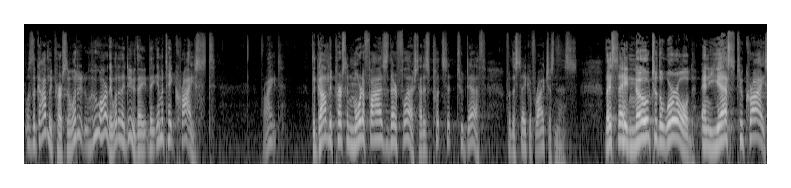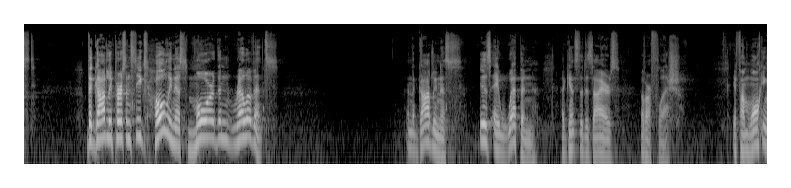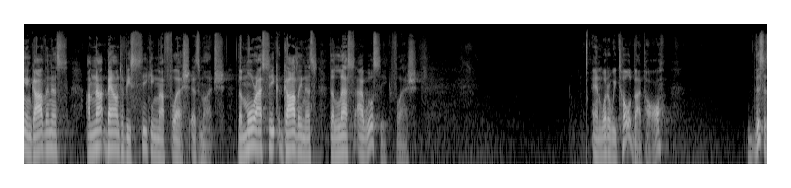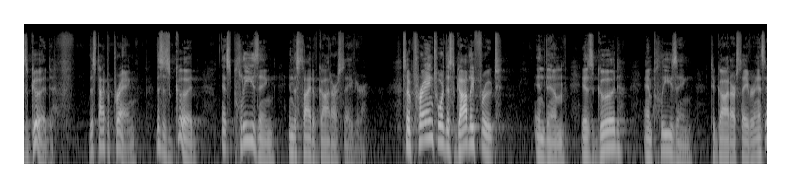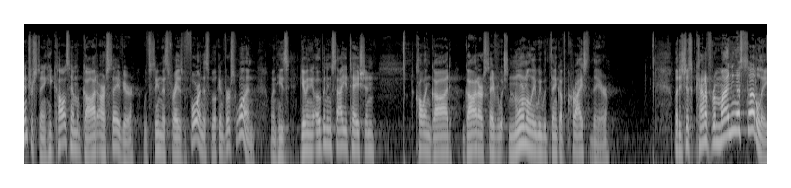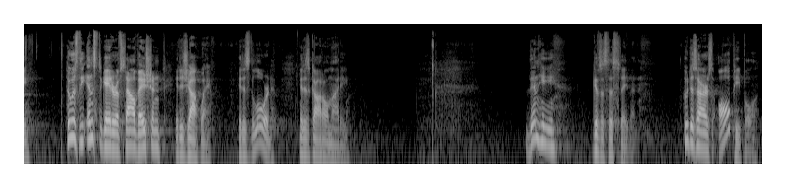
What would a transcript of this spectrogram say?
Was the godly person, what did, who are they? What do they do? They, they imitate Christ, right? The godly person mortifies their flesh, that is, puts it to death for the sake of righteousness. They say no to the world and yes to Christ. The godly person seeks holiness more than relevance. And the godliness is a weapon against the desires of our flesh. If I'm walking in godliness, I'm not bound to be seeking my flesh as much. The more I seek godliness, the less I will seek flesh. And what are we told by Paul? This is good this type of praying, this is good. It's pleasing in the sight of God our Savior. So praying toward this godly fruit in them is good and pleasing to God our Savior. And it's interesting, he calls him God our Savior. We've seen this phrase before in this book in verse 1 when he's giving the opening salutation, calling God God our Savior, which normally we would think of Christ there. But it's just kind of reminding us subtly who is the instigator of salvation? It is Yahweh. It is the Lord. It is God Almighty. Then he gives us this statement Who desires all people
